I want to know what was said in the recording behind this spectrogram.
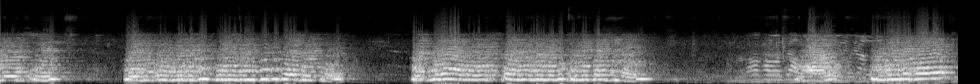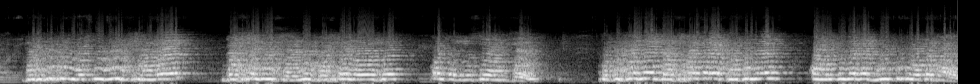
হয়েছে আপনারা আমাদের দিবেন ব্যবসা করে খাটিলে অনেক জায়গায় হতে পারে।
